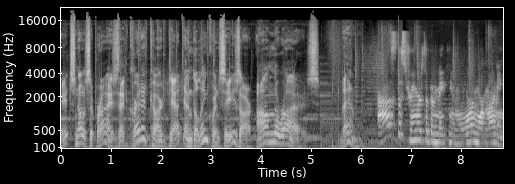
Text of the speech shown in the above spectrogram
It's no surprise that credit card debt and delinquencies are on the rise. Then, as the streamers have been making more and more money,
